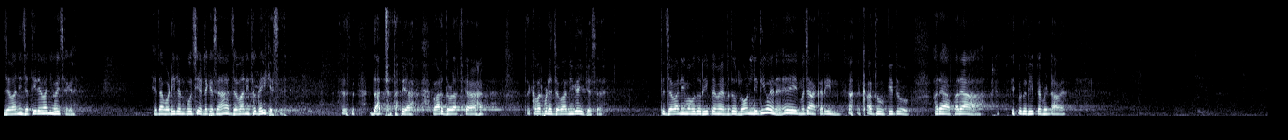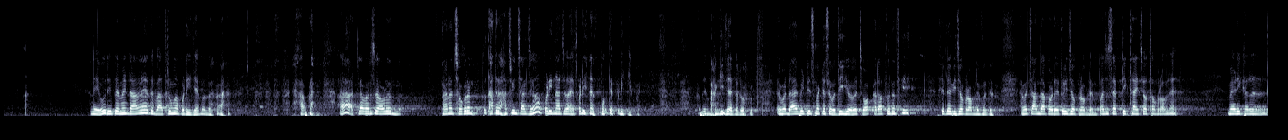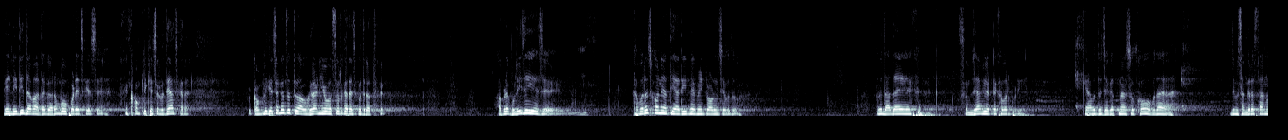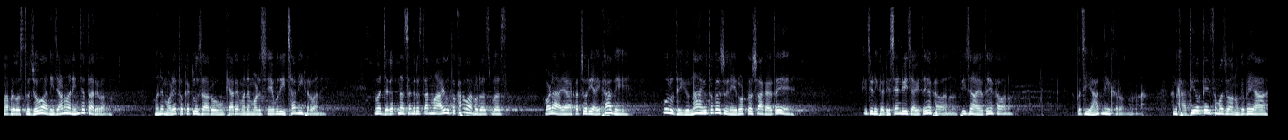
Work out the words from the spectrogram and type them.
જવાની જતી રહેવાની હોય છે કે? એ તો વડીલોને પૂછી એટલે કે હા, જવાની તો ગઈ કે છે. દાંત જતા રહ્યા, વાળ ધોળા થયા. તો ખબર પડે જવાની ગઈ કે છે. તો જવાનીમાં બધું રીપેમેન્ટ બધું લોન લીધી હોય ને, એ મજા કરીને ખાધું, પીધું. હર્યા ફર્યા એ બધું રીપેમેન્ટ આવે. અને એવું રિપેમેન્ટ આવે તો બાથરૂમમાં પડી જાય, બોલો. આપણા હા, આટલા વર્ષો આવડો નાના છોકરાને તો દાદરા હાંચવીને ચાલજે, હા, પડી ના જવાય, પડી ના પોતે પડી ગયો હવે ભાંગી જાય પેલું. એમાં ડાયાબિટીસમાં કહેશે વધી ગયો, હવે ચોક કરાતો નથી. એટલે બીજો પ્રોબ્લેમ હતો. એમાં ચાંદા પડે, ત્રીજો પ્રોબ્લેમ પાછું સેપ્ટિક થાય, ચોથો પ્રોબ્લેમ મેડિકલ કંઈ લીધી દવા? તો ગરમ બહુ પડે જ કહેશે કોમ્પ્લિકેશન વધ્યા જ કરે. કોમ્પ્લિકેશન જ હતું, આ ઉઘરાણીઓ વસૂલ કરે છે કુદરત. આપણે ભૂલી જઈએ છીએ ખબર જ કોને હતી આ રીપેમેન્ટવાળું છે બધું? અને દાદાએ સમજાવ્યું એટલે ખબર પડી કે આ બધું જગતના સુખો બધા જેમ સંગ્રહસ્થાનમાં આપણે વસ્તુ જોવાની, જાણવાની જતા રહેવાનું. મને મળે તો કેટલું સારું ક્યારે મને મળશે એ બધી ઈચ્છા નહીં કરવાની. એવા જગતના સંગ્રહસ્થાનમાં આવ્યું તો ખાવાનું રસ બસ. વડા આવ્યા કચોરી આવી ખાધી. પૂરું થઈ ગયું. ના આવ્યું તો કશું નહીં. રોટલો, શાક આવ્યો તો એ. ખીચડી કાઢી, સેન્ડવિચ આવી તો એ ખાવાનો. પીઝા આવ્યો તો એ ખાવાનો. પછી યાદ નહીં કરવાનું. અને ખાતી વખતે સમજવાનું કે ભાઈ આ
